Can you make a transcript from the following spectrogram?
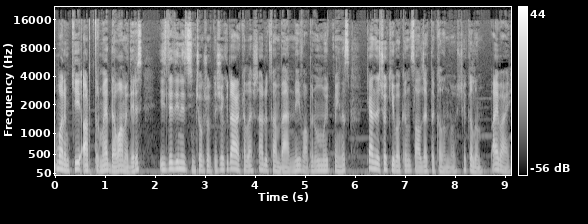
Umarım ki arttırmaya devam ederiz. İzlediğiniz için çok çok teşekkürler arkadaşlar. Lütfen beğenmeyi ve abone olmayı unutmayınız. Kendinize çok iyi bakın. Sağlıcakla kalın ve hoşçakalın. Bay bay.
